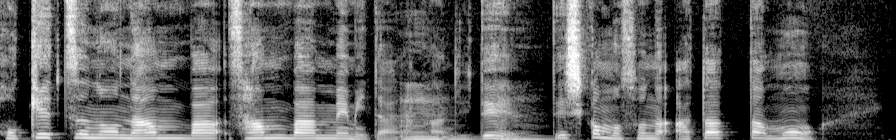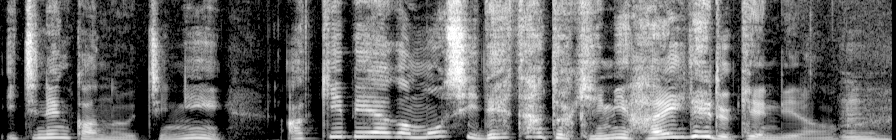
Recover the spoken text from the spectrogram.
補欠の何番3番目みたいな感じで,、うんうん。でしかもその当たったも1年間のうちに空き部屋がもし出た時に入れる権利なの。うん。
